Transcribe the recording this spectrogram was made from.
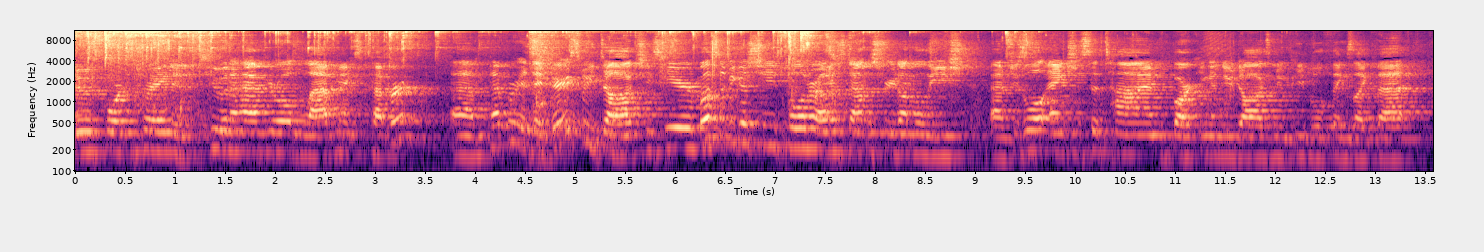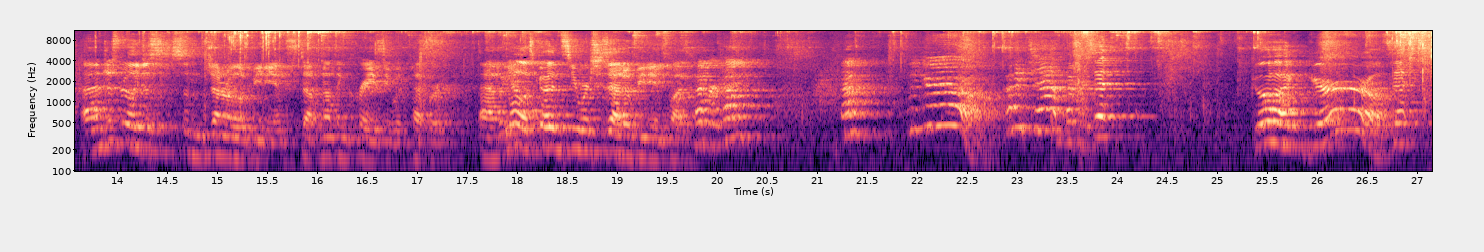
newest board and train is two and a half year old lab mix Pepper. Um, Pepper is a very sweet dog. She's here mostly because she's pulling her owners down the street on the leash. Um, she's a little anxious at times, barking at new dogs, new people, things like that. Uh, and just really just some general obedience stuff, nothing crazy with Pepper. Uh, but yeah, let's go ahead and see where she's at obedience-wise. Pepper, come. Come. Good girl. Good job. Pepper, sit. Good girl. Sit.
